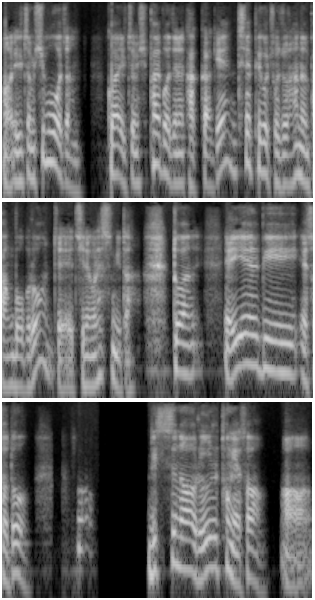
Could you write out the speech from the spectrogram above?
1.15 버전과 1.18 버전의 각각의 트래픽을 조절하는 방법으로 이제 진행을 했습니다. 또한 ALB에서도 listener rule을 통해서 어,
